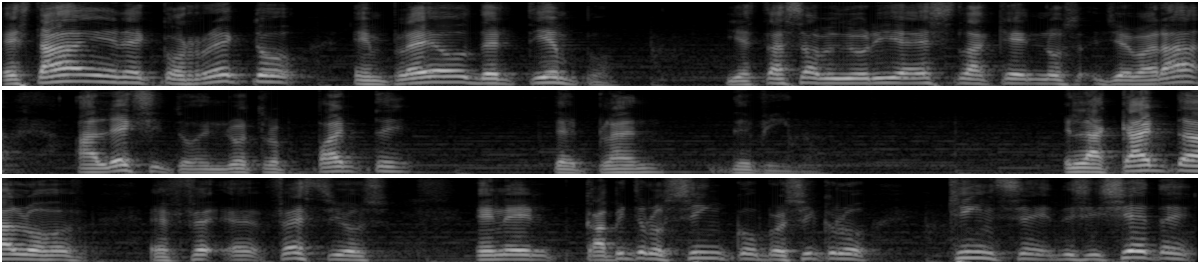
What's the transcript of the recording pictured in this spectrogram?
está en el correcto empleo del tiempo y esta sabiduría es la que nos llevará al éxito en nuestra parte del plan divino. En la carta a los Efesios, en el capítulo 5, versículo 15, 17,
